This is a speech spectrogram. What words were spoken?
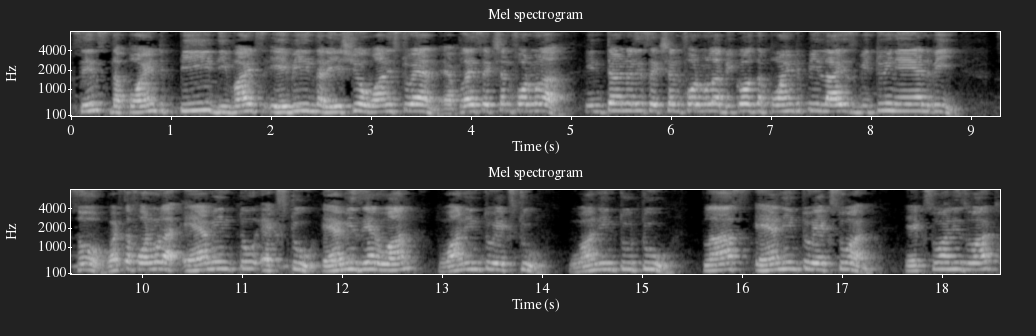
since the point P divides AB in the ratio 1 is to n apply section formula internally section formula because the point P lies between A and B so what's the formula m into x2 m is here 1 1 into x2 1 into 2 plus n into x1 x1 is what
